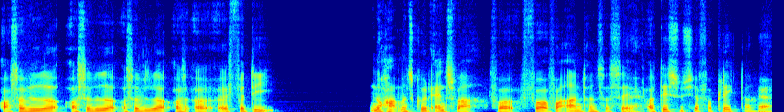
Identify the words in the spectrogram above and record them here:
og så videre, og så videre, og så videre. Og, og, og, fordi nu har man sgu et ansvar for, for, for andre end sig selv. Ja. Og det synes jeg forpligter. Ja.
